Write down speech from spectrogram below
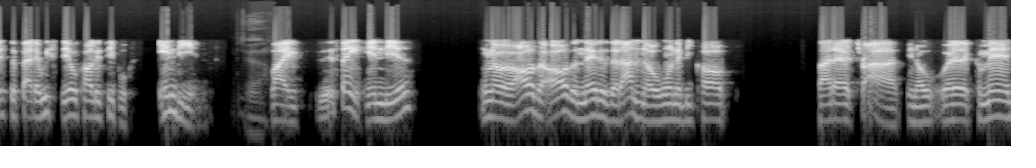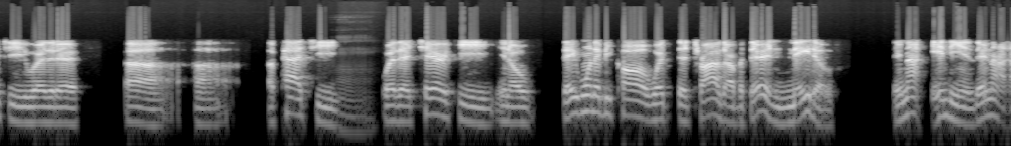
it's the fact that we still call these people Indians. Yeah. Like this ain't India. You know, all the all the natives that I know want to be called by that tribe. You know, whether they're Comanche, whether they're uh, uh, Apache, Mm, where they're Cherokee, you know, they want to be called what their tribes are, but they're native. They're not Indians. They're not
